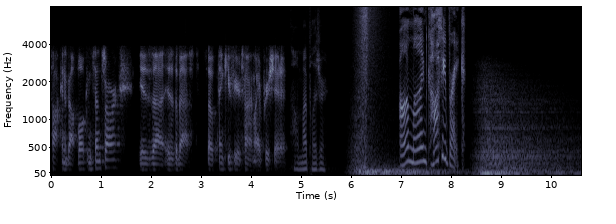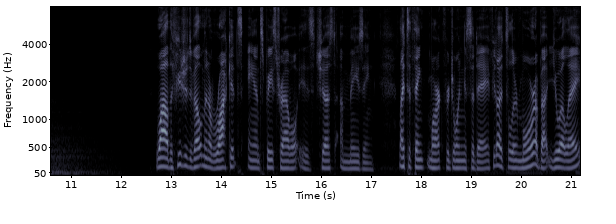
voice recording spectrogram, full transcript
talking about Vulcan Centaur is uh, is the best. So, thank you for your time. I appreciate it. Oh, my pleasure. Online coffee break. Wow, the future development of rockets and space travel is just amazing. I'd like to thank Mark for joining us today. If you'd like to learn more about ULA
